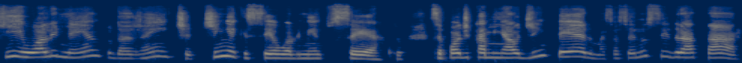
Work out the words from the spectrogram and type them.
que o alimento da gente tinha que ser o alimento certo. Você pode caminhar o dia inteiro, mas se você não se hidratar,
